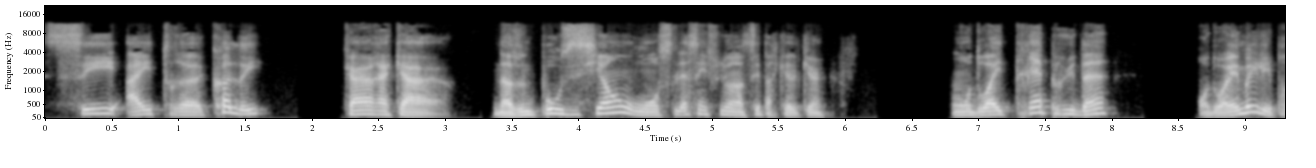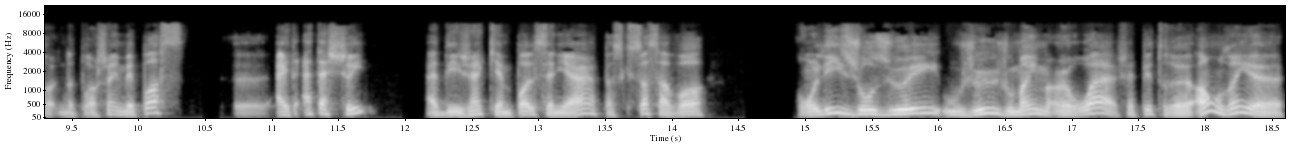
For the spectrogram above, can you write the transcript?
c'est être collé cœur à cœur, dans une position où on se laisse influencer par quelqu'un. On doit être très prudent. On doit aimer notre prochain, mais pas euh, être attaché à des gens qui n'aiment pas le Seigneur, parce que ça, ça va on lise Josué ou Juge ou même un roi, chapitre 11, hein, euh,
